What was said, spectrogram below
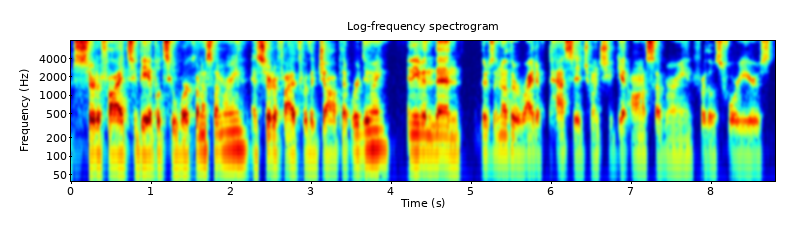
certify to be able to work on a submarine and certify for the job that we're doing. And even then, there's another rite of passage once you get on a submarine for those four years.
